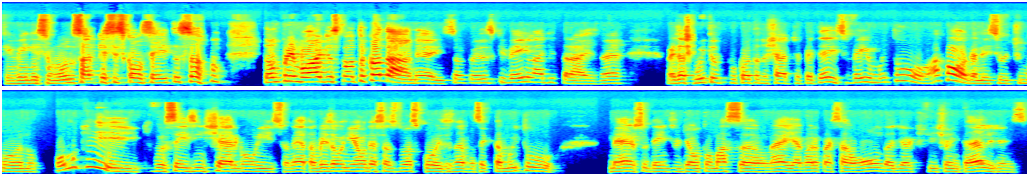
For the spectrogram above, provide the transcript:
quem vem desse mundo sabe que esses conceitos são tão primórdios quanto o Codar, né? E são coisas que vêm lá de trás, né? Mas acho que muito por conta do chat GPT, isso veio muito à voga nesse último ano. Como que, que vocês enxergam isso, né? Talvez a união dessas duas coisas, né? Você que está muito imerso dentro de automação, né? E agora com essa onda de artificial intelligence,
